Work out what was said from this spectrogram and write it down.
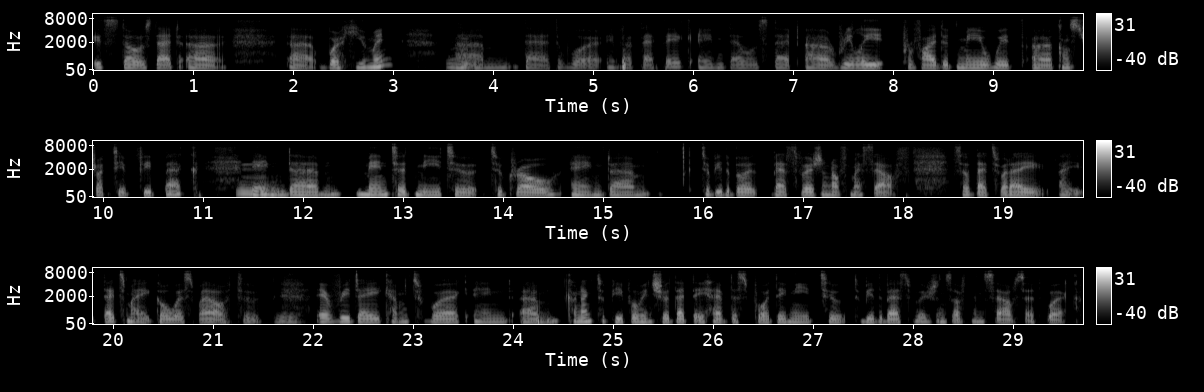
it's those that uh, uh, were human mm. um, that were empathetic and those that uh, really provided me with uh, constructive feedback mm. and um, mentored me to to grow and um, to be the best version of myself so that's what i, I that's my goal as well to mm. every day come to work and um, connect to people ensure that they have the support they need to to be the best versions of themselves at work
